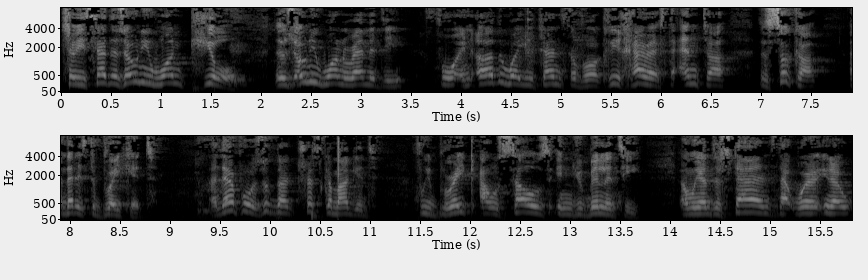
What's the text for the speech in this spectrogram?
So he said there's only one cure. There's only one remedy for an earthenware utensil, for a kli cheres to enter the sukkah, and that is to break it. And therefore, Zukna Triska Magid, if we break ourselves in humility, and we understand that we're, you know,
